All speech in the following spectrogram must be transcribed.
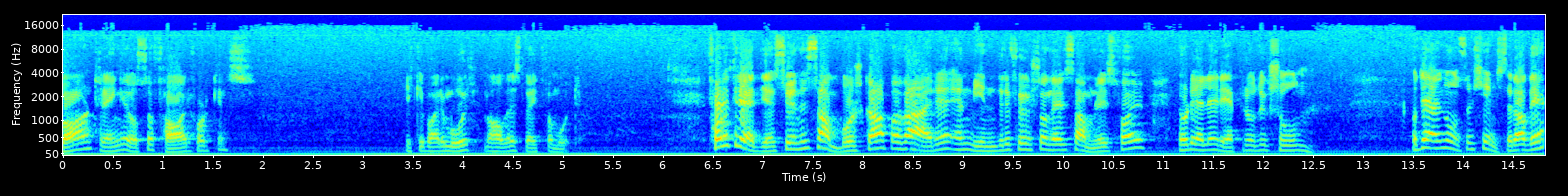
Barn trenger også far, folkens. Ikke bare mor, med all respekt for mor. For det tredje synes samboerskap å være en mindre funksjonell samlivsform når det gjelder reproduksjon. Og det er jo noen som kimser av det.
